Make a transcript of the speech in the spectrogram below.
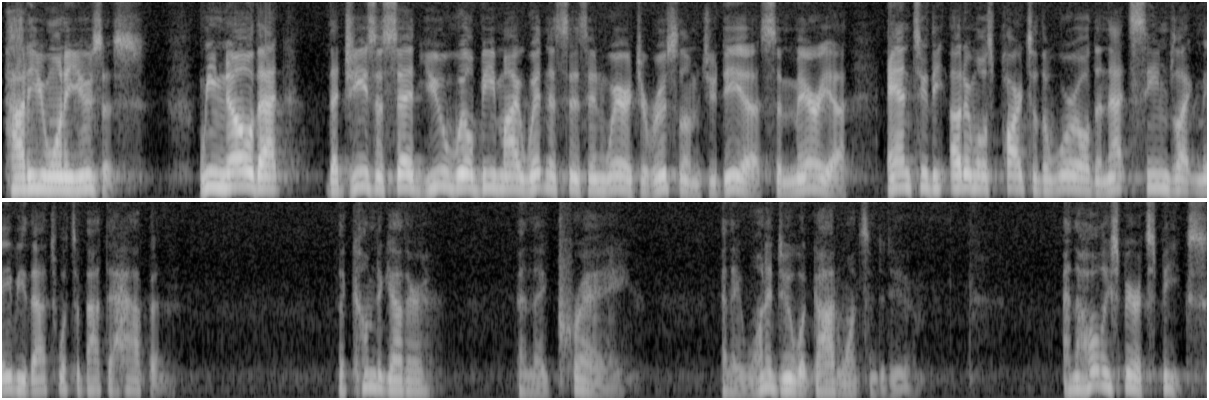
How do you want to use us? We know that, that Jesus said, You will be my witnesses in where? Jerusalem, Judea, Samaria, and to the uttermost parts of the world. And that seems like maybe that's what's about to happen. They come together and they pray and they want to do what God wants them to do. And the Holy Spirit speaks.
